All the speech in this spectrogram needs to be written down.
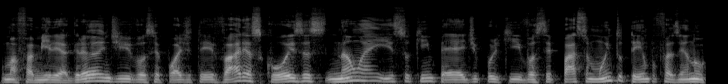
uma família grande, você pode ter várias coisas, não é isso que impede, porque você passa muito tempo fazendo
